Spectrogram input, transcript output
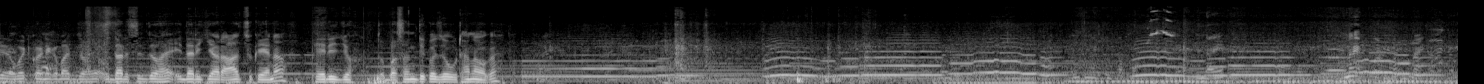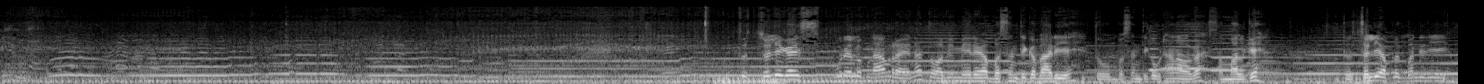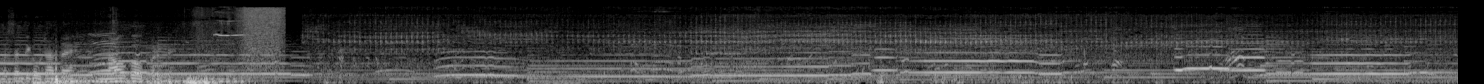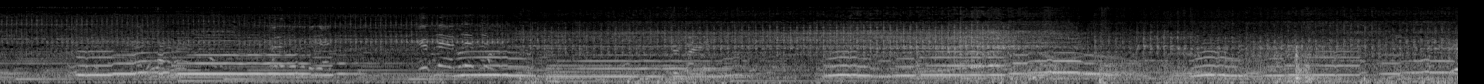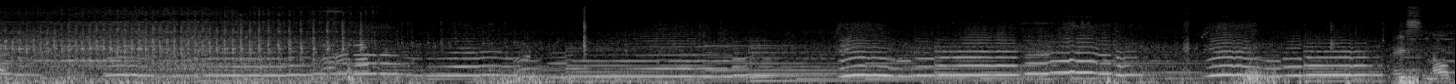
देर वेट करने के बाद जो है, उधर से जो है, इधर की ओर आ चुके हैं ना, फेरी जो तो बसंती को जो उठाना होगा। तो चलिए गाइस पूरे लोग नाम रहे ना तो अभी मेरे यहाँ बसंती का बारी है तो बसंती को उठाना होगा, संभाल के। तो चलिए आप लोग बने रहिए बसंती को उठाता है नाव का ऊपर पे।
